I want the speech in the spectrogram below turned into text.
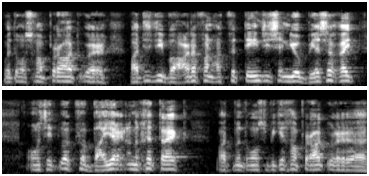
met ons gaan praat oor wat is die waarde van advertensies in jou besigheid. Ons het ook vir Beier ingetrek wat met ons 'n bietjie gaan praat oor uh,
